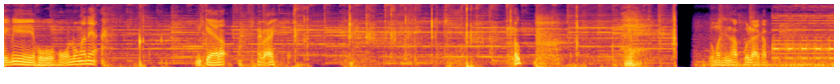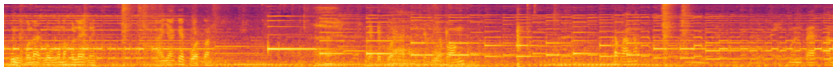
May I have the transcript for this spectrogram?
ด็กๆนี่โหโหนลงแล้วเนี่ยมันแก่แล้วไม่ไหวอ๊บลงมาถึงครับคนแรกครับ ขึ้นคนแรกลงก็มาคนแรกเลยหายาแก้ปวดก่อนยาแก้ปวดยาแก้ปวดของกระพันครับหมื่นแปดพัน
